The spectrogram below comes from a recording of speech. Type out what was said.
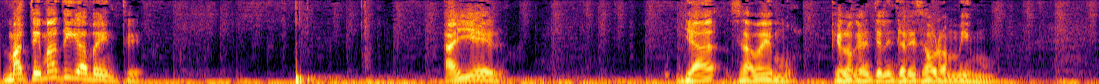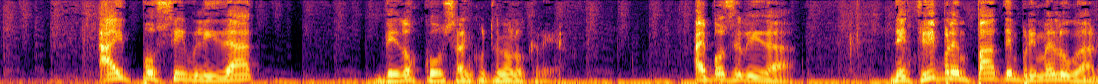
matemáticamente, ayer ya sabemos que es lo que a la gente le interesa ahora mismo. Hay posibilidad de dos cosas, aunque usted no lo crea. Hay posibilidad de triple empate en primer lugar,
